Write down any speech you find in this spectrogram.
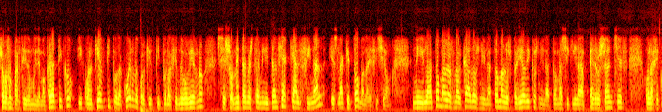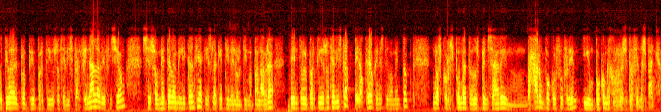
somos un partido muy democrático y cualquier tipo de acuerdo, cualquier tipo de acción de gobierno se somete a nuestra militancia que al final es la que toma la decisión. Ni la toman los mercados, ni la toman los periódicos, ni la toma siquiera Pedro Sánchez o la ejecutiva del propio Partido Socialista. Al final la decisión se somete a la militancia que es la que tiene la última palabra dentro del Partido Socialista, pero creo que en este momento nos corresponde a todos pensar en bajar un poco el suflé y un poco mejorar la situación de España.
